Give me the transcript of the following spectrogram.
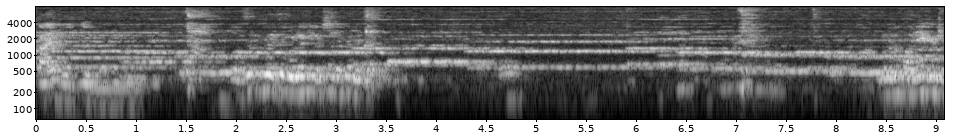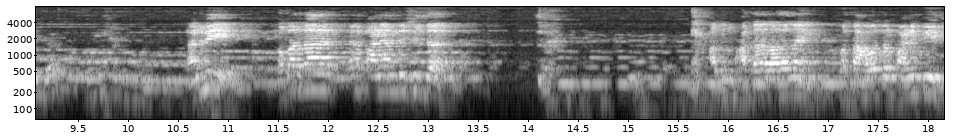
काय बोलतोय बघ. बोलायची? लक्ष नका अन्वी खबरदार त्याला पाणी आणून देशील तर. अजून हाताला झाला नाही स्वतः हवं तर पाणी पिल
